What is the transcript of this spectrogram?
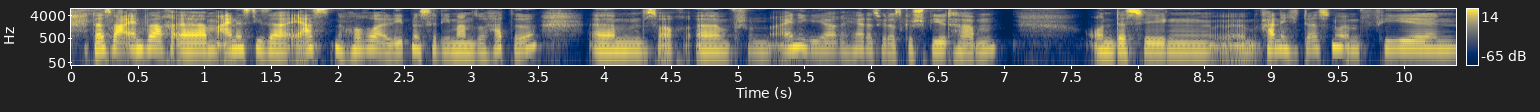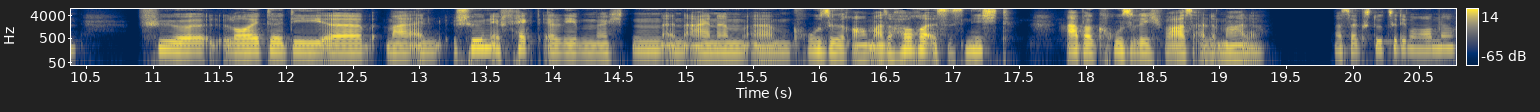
das war einfach ähm, eines dieser ersten Horrorerlebnisse, die man so hatte. Ähm, das war auch äh, schon einige Jahre her, dass wir das gespielt haben. Und deswegen äh, kann ich das nur empfehlen für Leute, die äh, mal einen schönen Effekt erleben möchten in einem ähm, Gruselraum. Also Horror ist es nicht, aber gruselig war es alle Male. Was sagst du zu dem Raum noch?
